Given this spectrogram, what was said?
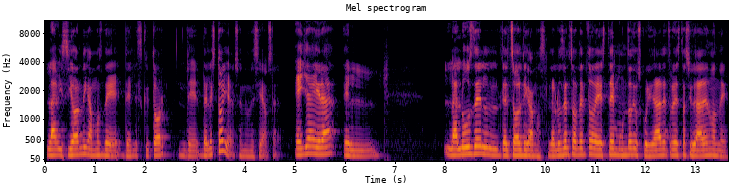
la visión, digamos, de, del escritor de, de la historia, o sea, donde decía, o sea, ella era el, la luz del, sol, digamos, la luz del sol dentro de este mundo de oscuridad, dentro de esta ciudad en donde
